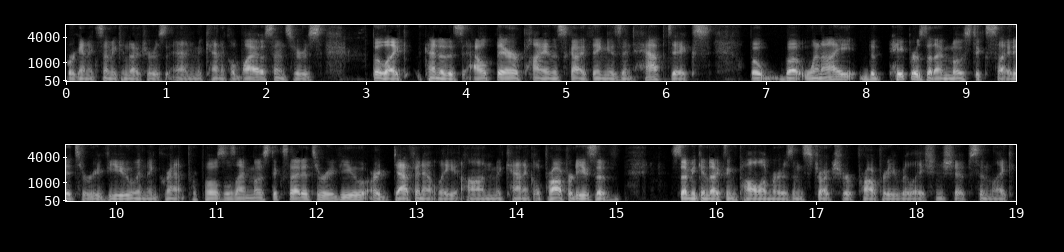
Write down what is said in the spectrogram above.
organic semiconductors and mechanical biosensors but like kind of this out there pie in the sky thing is in haptics. But but when i the papers that i'm most excited to review and the grant proposals i'm most excited to review are definitely on mechanical properties of semiconducting polymers and structure property relationships and like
